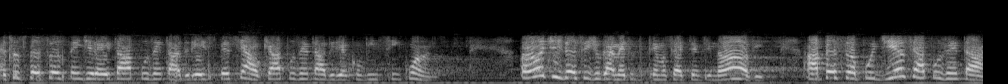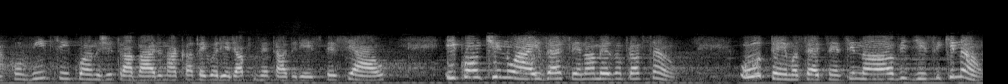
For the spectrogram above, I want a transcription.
Essas pessoas têm direito à aposentadoria especial, que é a aposentadoria com 25 anos. Antes desse julgamento do tema 709, a pessoa podia se aposentar com 25 anos de trabalho na categoria de aposentadoria especial e continuar exercendo a mesma profissão. O tema 709 disse que não.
